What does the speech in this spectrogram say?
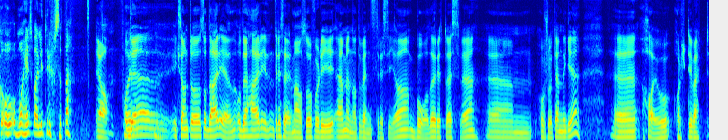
og, må helst være litt rufsete. Ja, for, det, ikke sant? Og, så der er, og det her interesserer meg også, fordi jeg mener at venstresida, både Rødt og SV, um, og for så vidt MDG, Uh, har jo alltid vært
